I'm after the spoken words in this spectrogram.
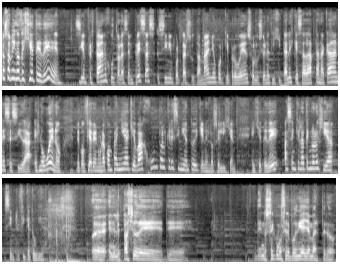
Los amigos de GTD siempre están junto a las empresas sin importar su tamaño porque proveen soluciones digitales que se adaptan a cada necesidad. Es lo bueno de confiar en una compañía que va junto al crecimiento de quienes los eligen. En GTD hacen que la tecnología simplifique tu vida. Eh, en el espacio de, de, de- no sé cómo se le podría llamar, pero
